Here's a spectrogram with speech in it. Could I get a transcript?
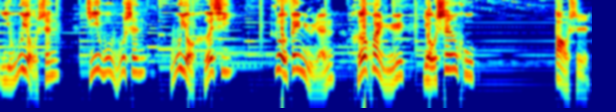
以无有身；即无无身，无有何惜？”若非女人，何患于有身乎？道士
